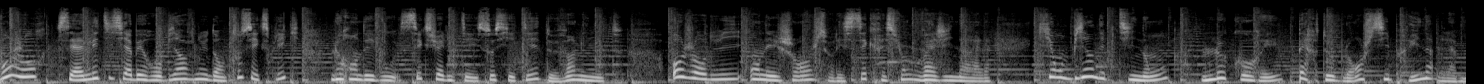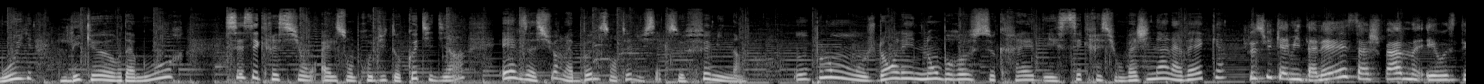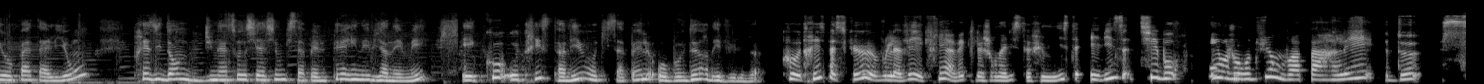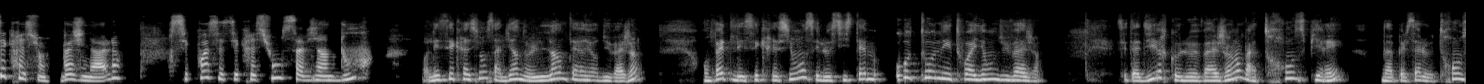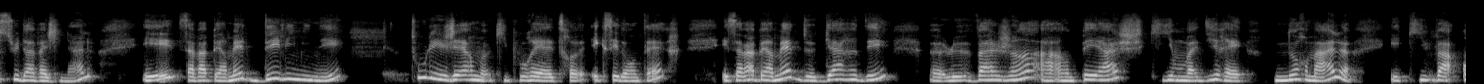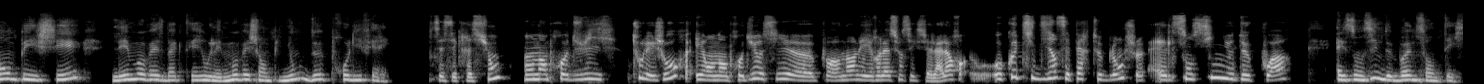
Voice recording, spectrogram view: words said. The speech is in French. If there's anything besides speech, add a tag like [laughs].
Bonjour, c'est Anne-Laetitia Béraud. Bienvenue dans Tout s'explique, le rendez-vous sexualité et société de 20 minutes. Aujourd'hui, on échange sur les sécrétions vaginales qui ont bien des petits noms le corée, perte blanche, cyprine, la mouille, l'écœur d'amour. Ces sécrétions, elles sont produites au quotidien et elles assurent la bonne santé du sexe féminin. On plonge dans les nombreux secrets des sécrétions vaginales avec Je suis Camille Tallet, sage-femme et ostéopathe à Lyon, présidente d'une association qui s'appelle Périnée Bien-Aimée et co-autrice d'un livre qui s'appelle Au bonheur des vulves. Co-autrice parce que vous l'avez écrit avec la journaliste féministe Élise Thiebaud. Et aujourd'hui, on va parler de sécrétions vaginales. C'est quoi ces sécrétions? Ça vient d'où? Les sécrétions, ça vient de l'intérieur du vagin. En fait, les sécrétions, c'est le système auto-nettoyant du vagin. C'est-à-dire que le vagin va transpirer, on appelle ça le transsudat vaginal, et ça va permettre d'éliminer tous les germes qui pourraient être excédentaires, et ça va permettre de garder euh, le vagin à un pH qui, on va dire, est normal et qui va empêcher les mauvaises bactéries ou les mauvais champignons de proliférer ces sécrétions. On en produit tous les jours et on en produit aussi euh, pendant les relations sexuelles. Alors, au quotidien, ces pertes blanches, elles sont signes de quoi? Elles sont signes de bonne santé.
